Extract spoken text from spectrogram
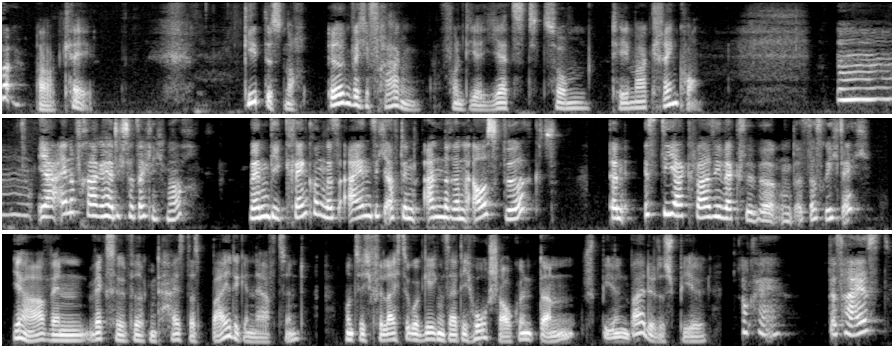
Toll. Okay. Gibt es noch irgendwelche Fragen von dir jetzt zum Thema Kränkung? Mm, ja, eine Frage hätte ich tatsächlich noch. Wenn die Kränkung des einen sich auf den anderen auswirkt, dann ist die ja quasi wechselwirkend. Ist das richtig? Ja, wenn wechselwirkend heißt, dass beide genervt sind und sich vielleicht sogar gegenseitig hochschaukeln, dann spielen beide das Spiel. Okay. Das heißt,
